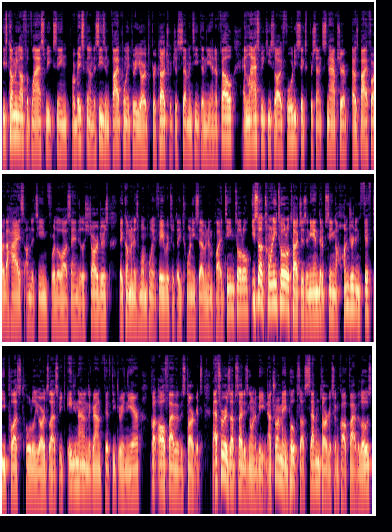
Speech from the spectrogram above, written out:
He's coming off of last week seeing, or basically on the season, 5.3 yards per touch, which is 17th in the NFL. And last week he saw a 46% snap share. That was by far the highest on the team for the Los Angeles Chargers. They come in as one point favorites with a 27 implied team total. He saw 20 total touches and he ended up seeing 150 plus total yards last week 89 on the ground, 53 in the air, caught all five of his targets. That's where his upside is going to be. Now, Troymaine Pope saw seven targets and caught five of those.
